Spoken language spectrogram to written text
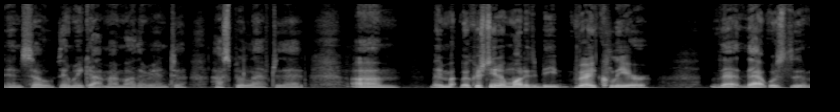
And so then we got my mother into hospital after that. Um, and, but Kristina wanted to be very clear that that was the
